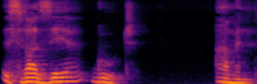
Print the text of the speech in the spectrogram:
es war sehr gut. Amen.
